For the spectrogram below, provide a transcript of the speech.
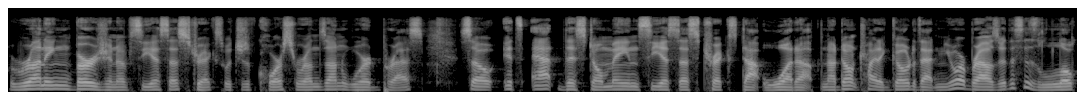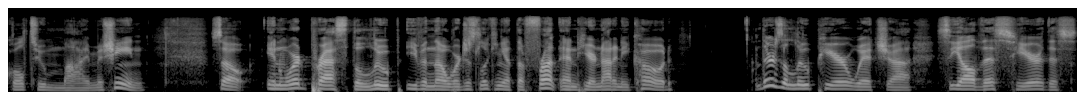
running version of CSS Tricks, which of course runs on WordPress. So it's at this domain csstricks.whatup. Now don't try to go to that in your browser. This is local to my machine. So in WordPress, the loop, even though we're just looking at the front end here, not any code, there's a loop here which uh, see all this here this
